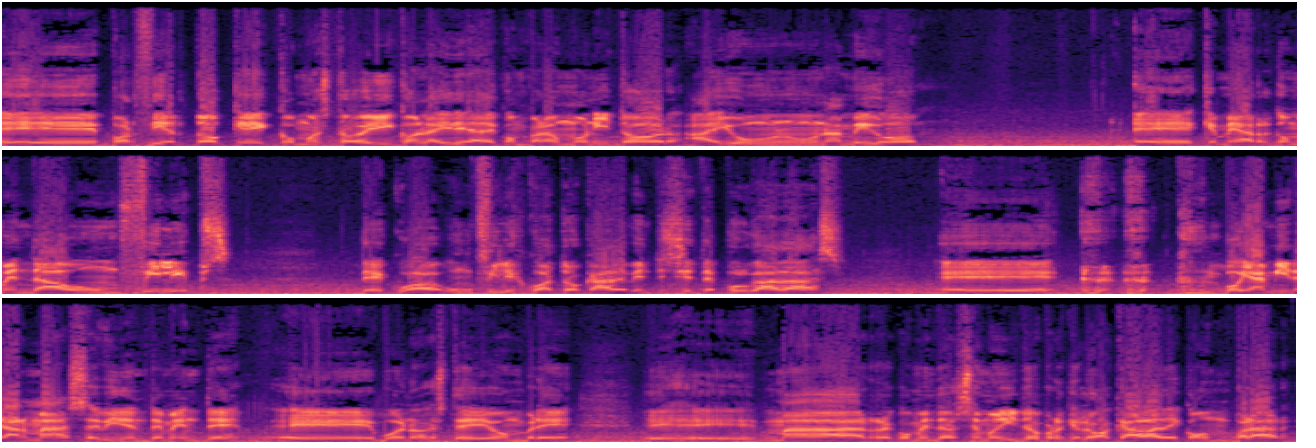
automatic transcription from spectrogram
Eh, por cierto, que como estoy con la idea de comprar un monitor, hay un amigo eh, que me ha recomendado un Philips, de un Philips 4K de 27 pulgadas. Eh, voy a mirar más, evidentemente. Eh, bueno, este hombre me ha recomendado ese monitor porque lo acaba de comprar.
